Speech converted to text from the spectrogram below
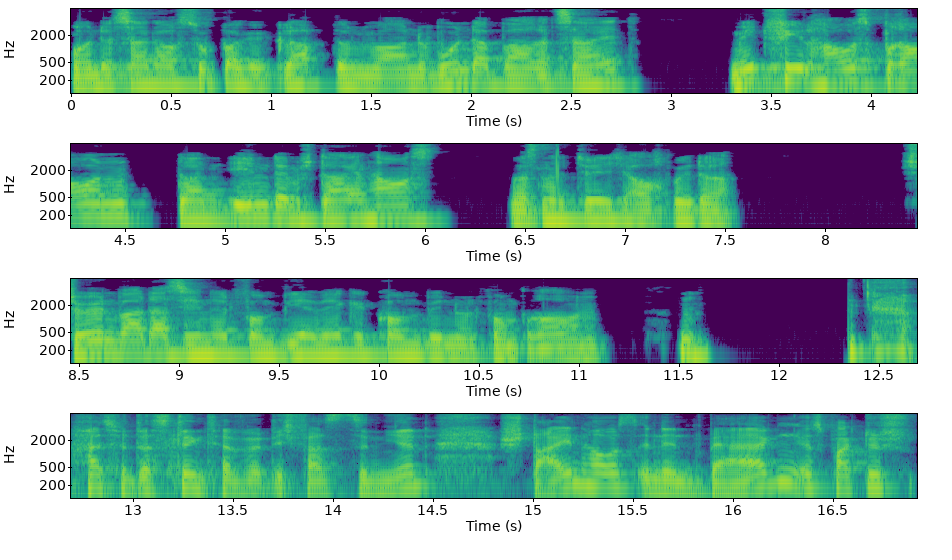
Und es hat auch super geklappt und war eine wunderbare Zeit. Mit viel Hausbrauen, dann in dem Steinhaus, was natürlich auch wieder schön war, dass ich nicht vom Bier weggekommen bin und vom Brauen. Also das klingt ja wirklich faszinierend. Steinhaus in den Bergen ist praktisch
